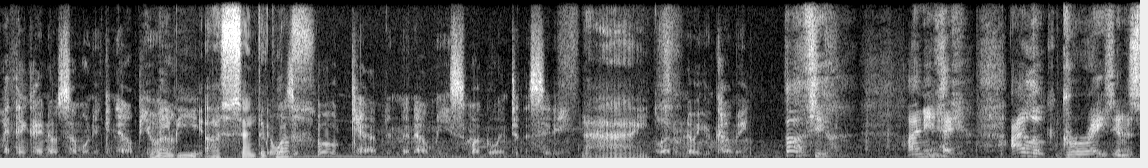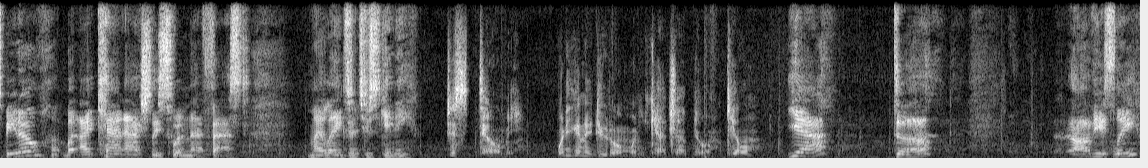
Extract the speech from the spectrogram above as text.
I think I know someone who can help you out. Maybe a Santa There was Claus? a boat captain that helped me smuggle into the city. Nice. Let him know you're coming. Oh, phew. I mean, hey, I look great in a Speedo, but I can't actually swim that fast. My legs are too skinny. Just tell me, what are you gonna do to him when you catch up to him? Kill him? Yeah? Duh. Obviously.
